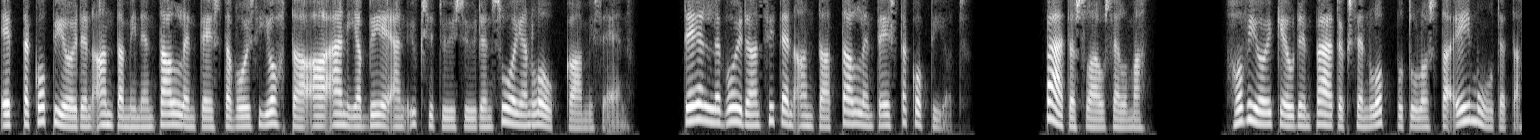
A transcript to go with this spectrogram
että kopioiden antaminen tallenteista voisi johtaa AN ja BN yksityisyyden suojan loukkaamiseen. Teelle voidaan siten antaa tallenteista kopiot. Päätöslauselma. Hovioikeuden päätöksen lopputulosta ei muuteta.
